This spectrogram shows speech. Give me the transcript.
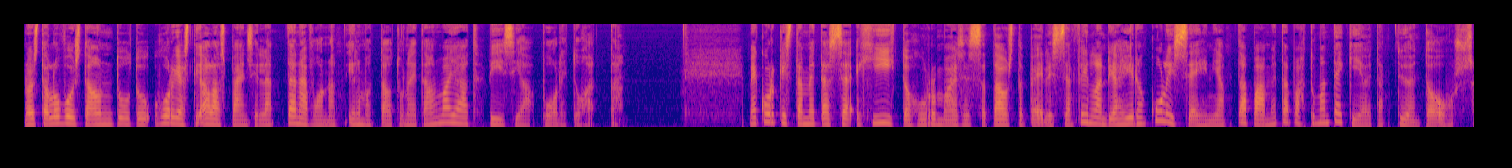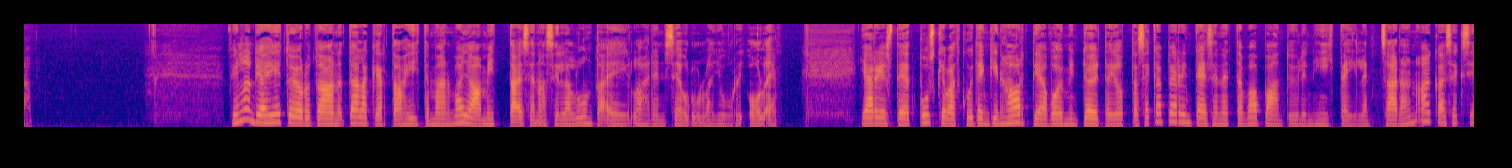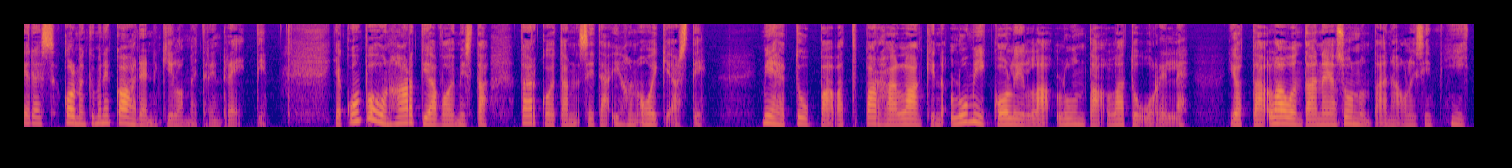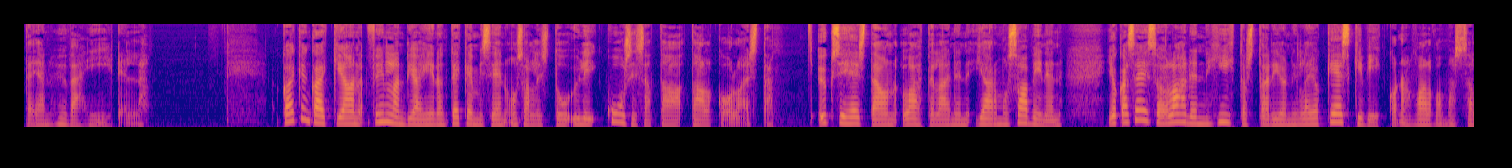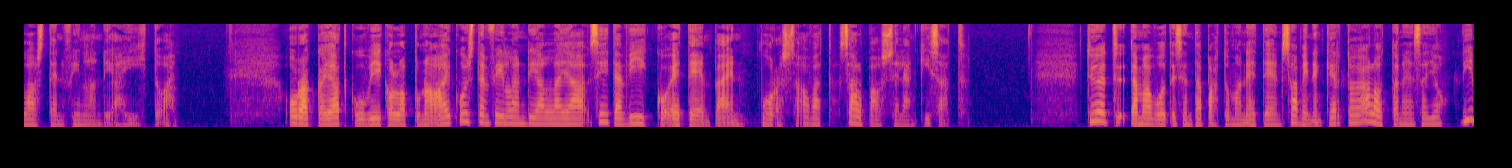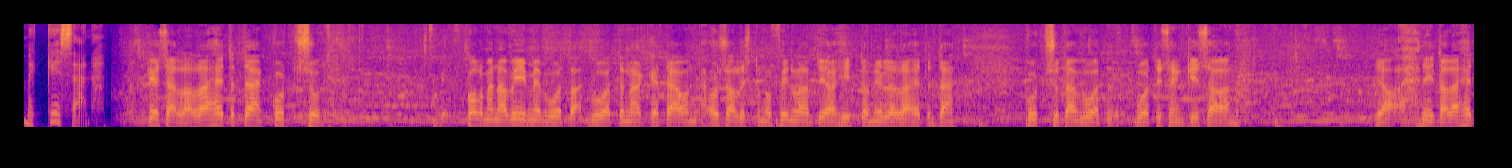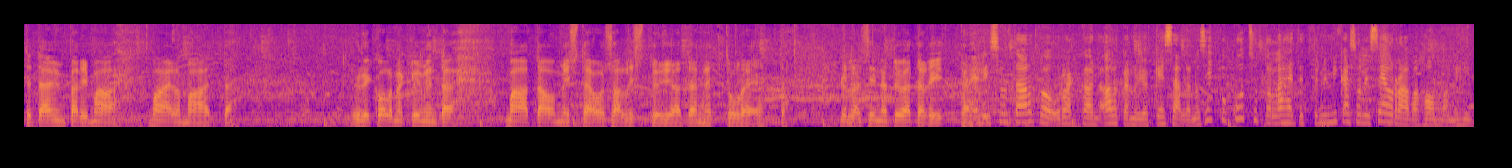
Noista luvuista on tultu hurjasti alaspäin, sillä tänä vuonna ilmoittautuneita on vajaat 5500. Me kurkistamme tässä hiihtohurmaisessa taustapeilissä Finlandia hiidon kulisseihin ja tapaamme tapahtuman tekijöitä työn touhussa. Finlandia hiihto joudutaan tällä kertaa hiihtämään vajaamittaisena, sillä lunta ei Lahden seudulla juuri ole. Järjestäjät puskevat kuitenkin hartiavoimin töitä, jotta sekä perinteisen että vapaan tyylin hiihtäjille saadaan aikaiseksi edes 32 kilometrin reitti. Ja kun puhun hartiavoimista, tarkoitan sitä ihan oikeasti. Miehet tuuppaavat parhaillaankin lumikolilla lunta latuurille, jotta lauantaina ja sunnuntaina olisi hiihtäjän hyvä hiihdellä. Kaiken kaikkiaan Finlandia-hiidon tekemiseen osallistuu yli 600 talkoolaista. Yksi heistä on lahtelainen Jarmo Savinen, joka seisoi Lahden hiihtostadionilla jo keskiviikkona valvomassa lasten Finlandia-hiihtoa. Urakka jatkuu viikonloppuna aikuisten Finlandialla ja siitä viikko eteenpäin vuorossa ovat Salpausselän kisat. Työt tämänvuotisen tapahtuman eteen Savinen kertoi aloittaneensa jo viime kesänä. Kesällä lähetetään kutsut kolmena viime vuota, vuotena, ketä on osallistunut Finlandia hiihtoon, niille lähetetään kutsu tämän vuotisen kisaan. Ja niitä lähetetään ympäri maa, maailmaa, että yli 30 maata omista osallistujia tänne tulee. Että kyllä siinä työtä riittää. Eli sun talkourakka on alkanut jo kesällä. No sitten kun kutsut on lähetetty, niin mikä se oli seuraava homma, mihin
